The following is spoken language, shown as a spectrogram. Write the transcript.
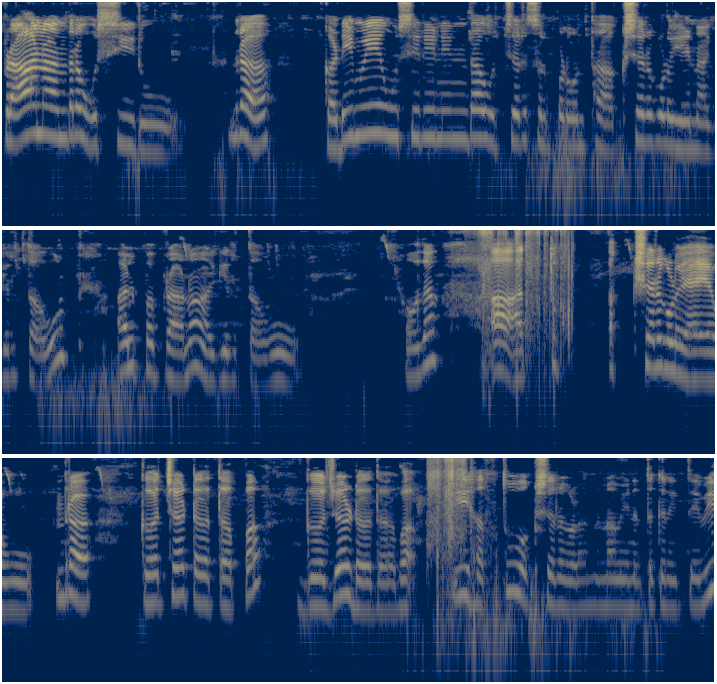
ಪ್ರಾಣ ಅಂದ್ರೆ ಉಸಿರು. ಅಂದ್ರೆ ಕಡಿಮೆ ಉಸಿರಿನಿಂದ ಉಚ್ಚರಿಸಲ್ಪಡುವಂಥ ಅಕ್ಷರಗಳು ಏನಾಗಿರ್ತಾವು ಅಲ್ಪ ಪ್ರಾಣ ಆಗಿರ್ತಾವು. ಹೌದಾ? ಆ ಹತ್ತು ಅಕ್ಷರಗಳು ಯಾವ್ಯಾವು? ಅಂದ್ರೆ ಕ, ಚ, ಟ, ತ, ಪ, ಗ, ಜ, ಡ, ದ ಬ ಈ ಹತ್ತು ಅಕ್ಷರಗಳನ್ನು ನಾವೇನಂತ ಕರಿತೇವೆ?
